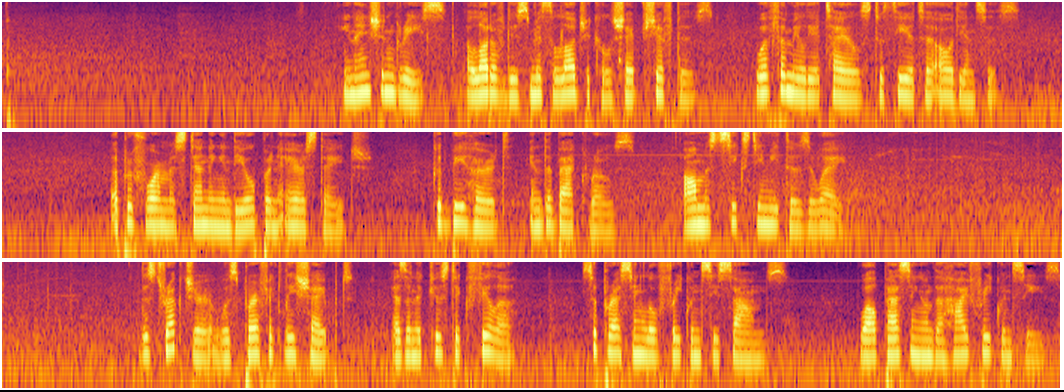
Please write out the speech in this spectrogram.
In ancient Greece, a lot of these mythological shapeshifters were familiar tales to theater audiences. A performer standing in the open air stage could be heard in the back rows, almost 60 meters away. The structure was perfectly shaped as an acoustic filler suppressing low frequency sounds while passing on the high frequencies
